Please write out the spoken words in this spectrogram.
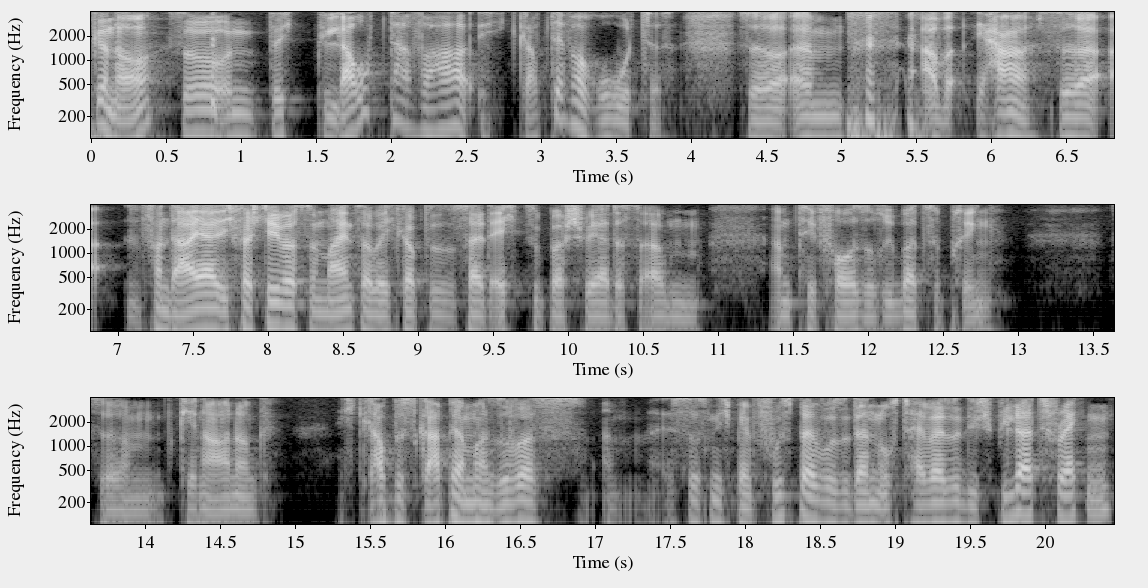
Genau, so und ich glaube, da war, ich glaube, der war rot. So, ähm, aber ja, so von daher, ich verstehe, was du meinst, aber ich glaube, das ist halt echt super schwer, das am, am TV so rüberzubringen. So, ähm, keine Ahnung ich glaube, es gab ja mal sowas, ist das nicht beim Fußball, wo sie dann auch teilweise die Spieler tracken?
